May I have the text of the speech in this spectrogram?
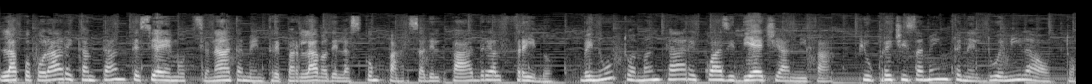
La popolare cantante si è emozionata mentre parlava della scomparsa del padre Alfredo, venuto a mancare quasi dieci anni fa, più precisamente nel 2008.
